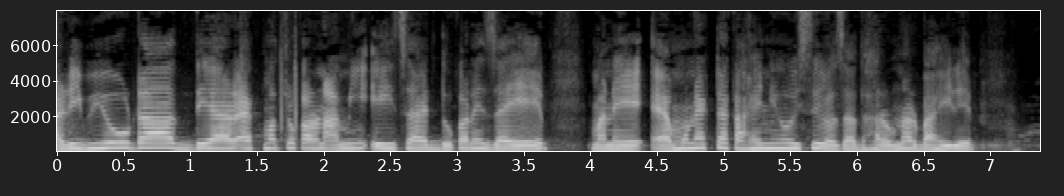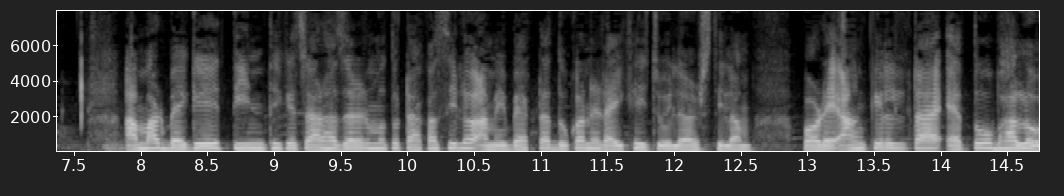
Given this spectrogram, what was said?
আর রিভিউটা দেওয়ার একমাত্র কারণ আমি এই চায়ের দোকানে যেয়ে মানে এমন একটা কাহিনী হয়েছিল যা ধারণার বাহিরে। আমার ব্যাগে তিন থেকে চার হাজারের মতো টাকা ছিল, আমি ব্যাগটা দোকানে রাইখেই চলে আসছিলাম। পরে আঙ্কেলটা এত ভালো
